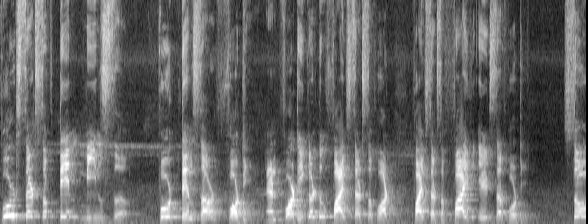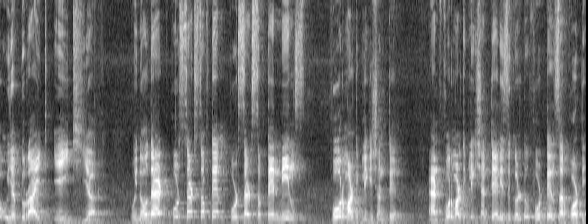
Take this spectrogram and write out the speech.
4 sets of 10 means uh, 4 tens are 40 and 40 equal to 5 sets of what? 5 sets of 5 8s are 40. So, we have to write 8 here. We know that 4 sets of 10, 4 sets of 10 means 4 multiplication 10 and 4 multiplication 10 is equal to 4 tens are 40.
